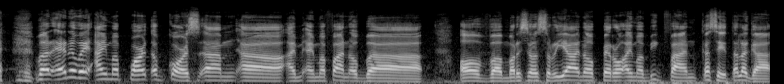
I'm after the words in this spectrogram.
But anyway, I'm a part, of course, um, uh, I'm, I'm a fan of uh, of uh, Maricel Soriano, pero I'm a big fan kasi talaga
